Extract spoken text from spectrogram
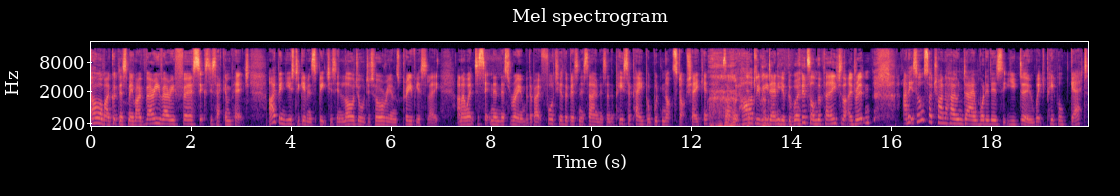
Oh my goodness me! My very, very first sixty-second pitch. I'd been used to giving speeches in large auditoriums previously, and I went to sitting in this room with about forty other business owners, and the piece of paper would not stop shaking, so I could hardly read any of the words on the page that I'd written. And it's also trying to hone down what it is that you do, which people get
